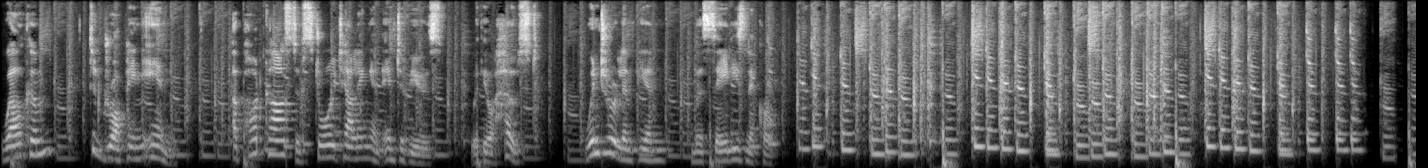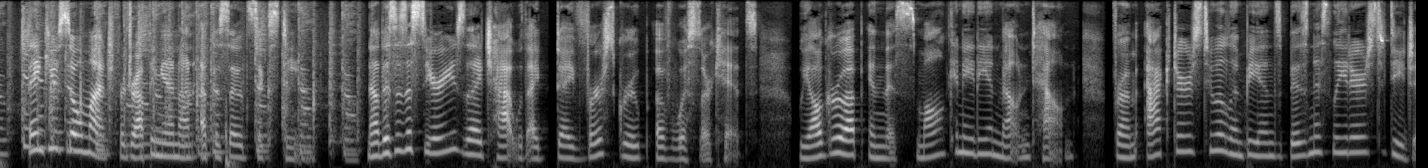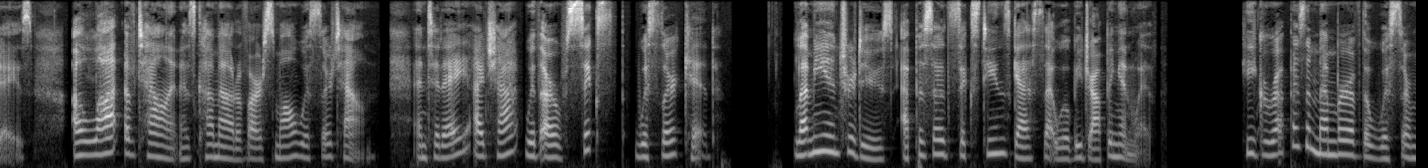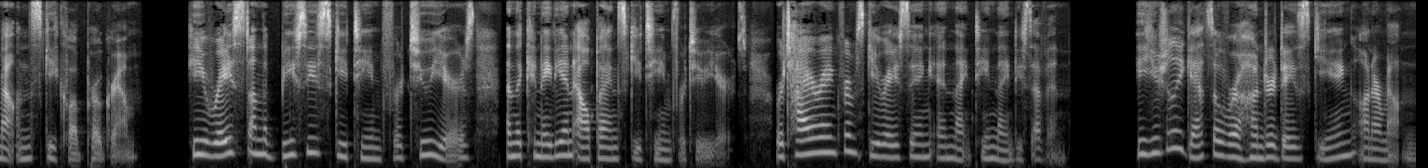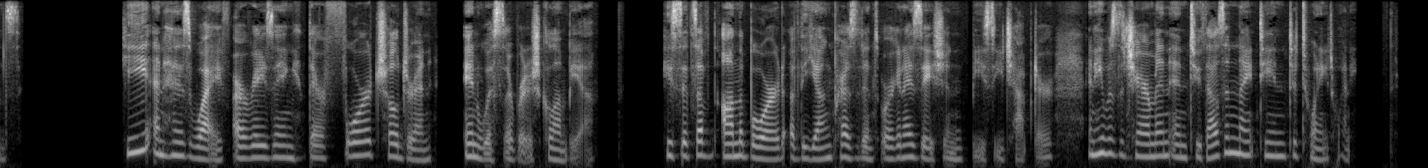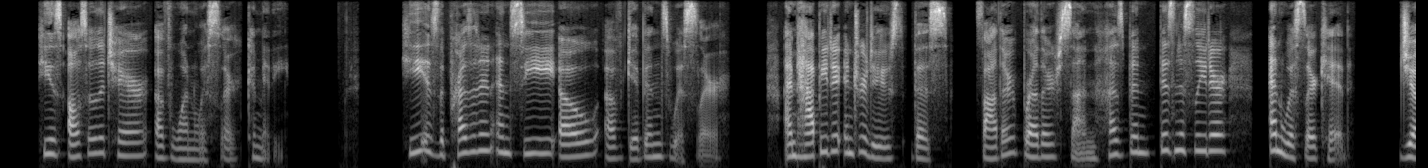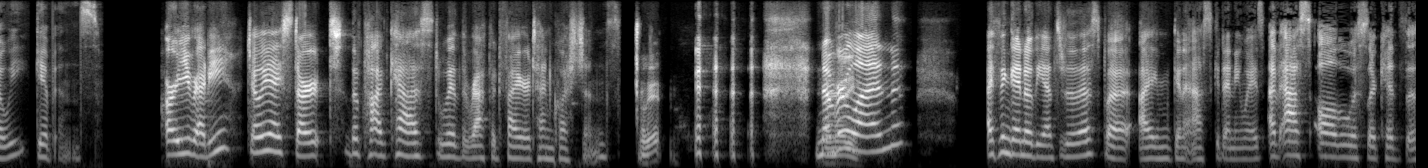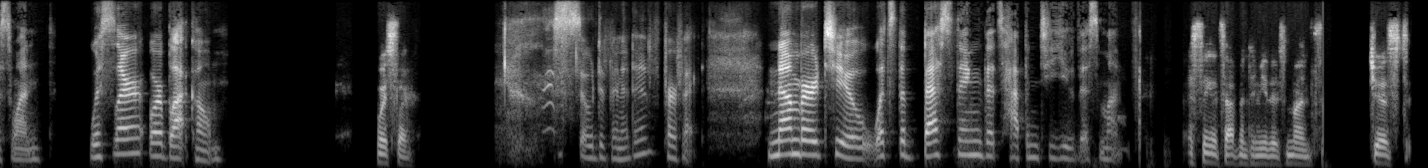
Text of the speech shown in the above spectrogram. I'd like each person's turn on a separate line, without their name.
Welcome to Dropping In, a podcast of storytelling and interviews with your host, Winter Olympian Mercedes Nicoll.
Thank you so much for dropping in on episode 16. Now, this is a series that I chat with a diverse group of Whistler kids. We all grew up in this small Canadian mountain town. From actors to Olympians, business leaders to DJs, a lot of talent has come out of our small Whistler town. And today I chat with our sixth Whistler kid. Let me introduce episode 16's guest that we'll be dropping in with. He grew up as a member of the Whistler Mountain Ski Club program. He raced on the BC ski team for two years and the Canadian Alpine ski team for two years, retiring from ski racing in 1997. He usually gets over 100 days skiing on our mountains. He and his wife are raising their four children in Whistler, British Columbia. He sits on the board of the Young Presidents Organization BC chapter, and he was the chairman in 2019 to 2020. He is also the chair of One Whistler Committee. He is the president and CEO of Gibbons Whistler. I'm happy to introduce this father, brother, son, husband, business leader, and Whistler kid, Joey Gibbons. Are you ready? Joey, I start the podcast with rapid fire 10 questions.
Okay.
Number one, I think I know the answer to this, but I'm going to ask it anyways. I've asked all the Whistler kids this one Whistler or Blackcomb?
Whistler.
So definitive. Perfect. Number two, what's the best thing that's happened to you this month?
Best thing that's happened to me this month, just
